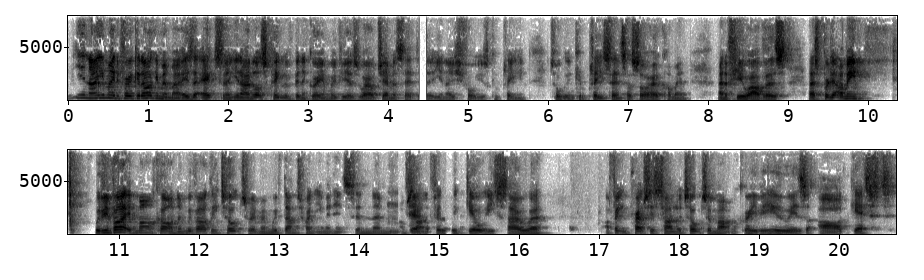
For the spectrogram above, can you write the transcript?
you know, you made a very good argument, mate. Is excellent. You know, and lots of people have been agreeing with you as well. Gemma said that you know she thought you was completing talking complete sense. I saw her comment, and a few others. That's brilliant. I mean, we've invited Mark on, and we've hardly talked to him, and we've done twenty minutes, and um, I'm yeah. starting to feel a bit guilty. So. Uh, I think perhaps it's time to talk to Mark McGreevy, who is our guest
